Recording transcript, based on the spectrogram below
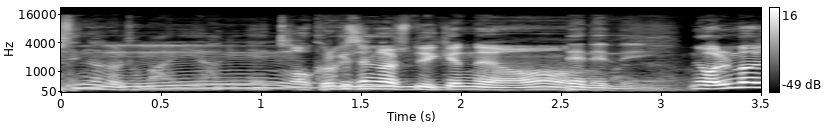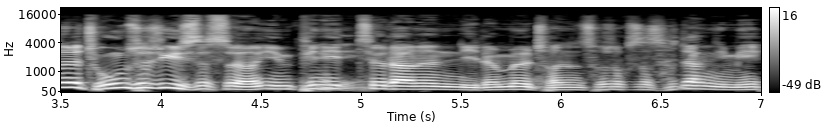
생각을 더 많이 하긴 했죠. 어 그렇게 생각할 수도 있겠네요. 네네네. 근데 얼마 전에 좋은 소식이 있었어요. 인피니트라는 이름을 전 소속사 사장님이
